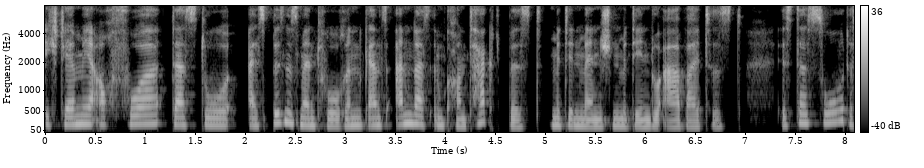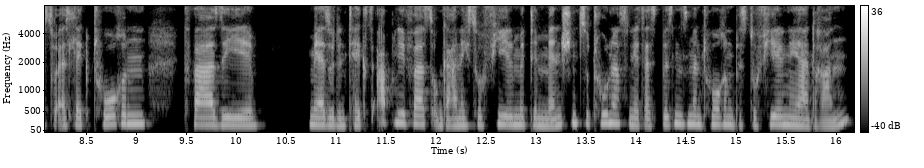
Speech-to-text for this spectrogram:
Ich stelle mir auch vor, dass du als Business-Mentorin ganz anders im Kontakt bist mit den Menschen, mit denen du arbeitest. Ist das so, dass du als Lektorin quasi mehr so den Text ablieferst und gar nicht so viel mit dem Menschen zu tun hast und jetzt als Business-Mentorin bist du viel näher dran?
